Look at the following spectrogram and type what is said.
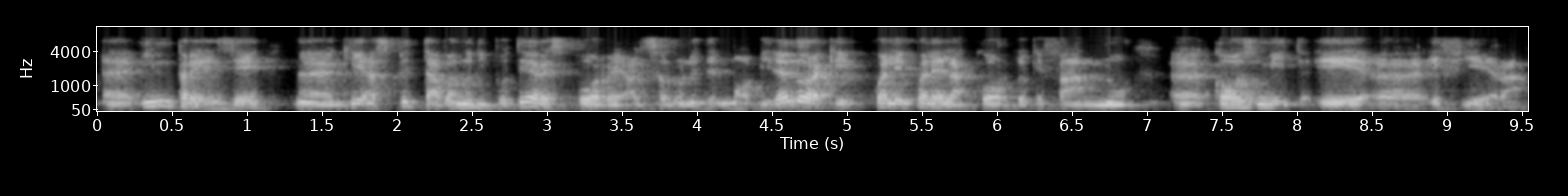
eh, imprese eh, che aspettavano di poter esporre al Salone del Mobile. Allora che, qual, è, qual, è, l'accordo che fanno eh, Cosmit e eh, e Fiera.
